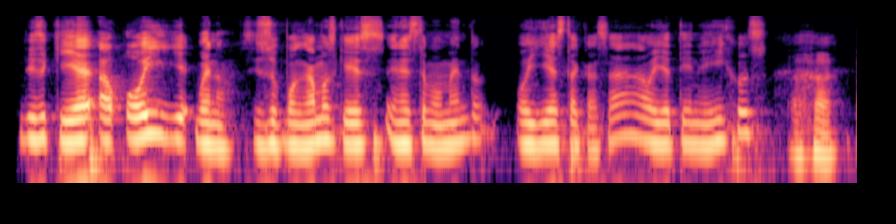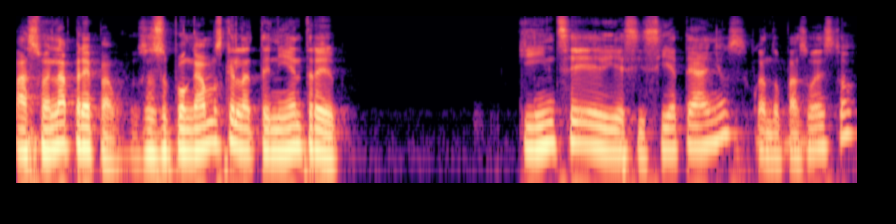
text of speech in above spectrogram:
Dice que ya ah, hoy, bueno, si supongamos que es en este momento, hoy ya está casada, hoy ya tiene hijos. Ajá. Pasó en la prepa, güey. O sea, supongamos que la tenía entre 15 y 17 años cuando pasó esto.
